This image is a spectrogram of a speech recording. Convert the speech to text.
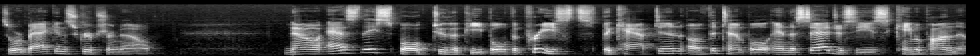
So we're back in Scripture now. Now, as they spoke to the people, the priests, the captain of the temple, and the Sadducees came upon them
